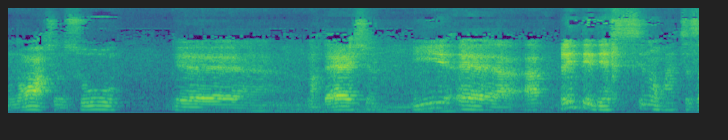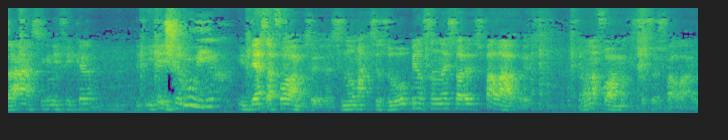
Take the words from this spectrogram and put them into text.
No norte, no sul, é, nordeste. E é, a, a pretender se normatizar significa e, excluir. E, dessa forma, ou seja, se normatizou pensando na história das palavras, não na forma que as pessoas falavam.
